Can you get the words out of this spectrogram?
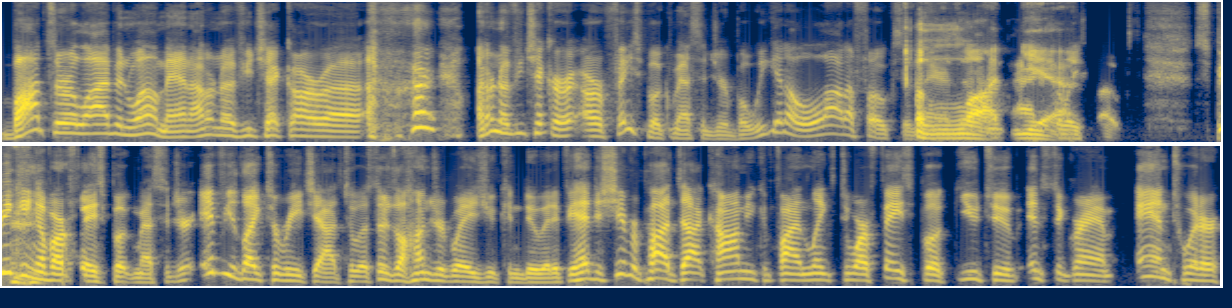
Bots are alive and well, man. I don't know if you check our, uh, I don't know if you check our, our Facebook Messenger, but we get a lot of folks in A there. are lot, yeah. folks. Speaking of our Facebook Messenger, if you'd like to reach out to us, there's a hundred ways you can do it. If you head to shiverpod.com, you can find links to our Facebook, YouTube, Instagram, and Twitter.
